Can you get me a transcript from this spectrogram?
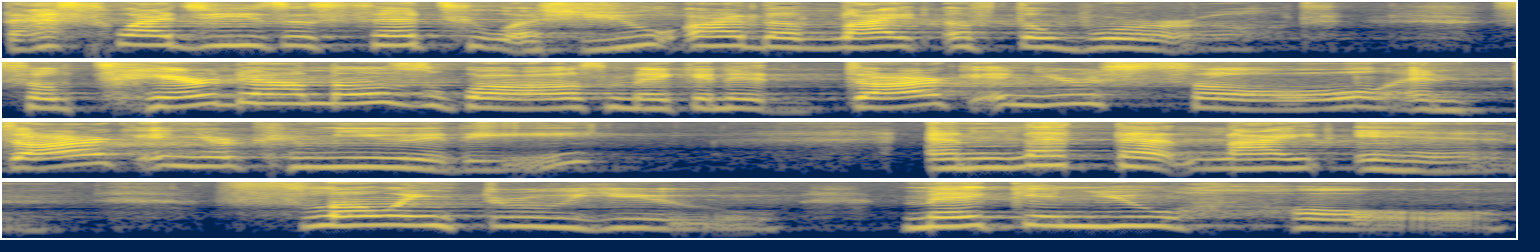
That's why Jesus said to us, You are the light of the world. So tear down those walls, making it dark in your soul and dark in your community, and let that light in, flowing through you, making you whole,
